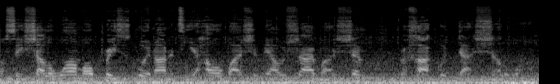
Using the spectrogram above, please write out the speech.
I'll say shalom, all praises, glory, and honor to Yahweh, Hashem, Yahweh Shai, Hashem, Rachakwa, Shalom.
